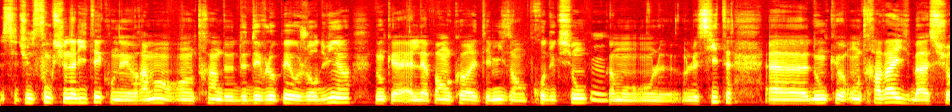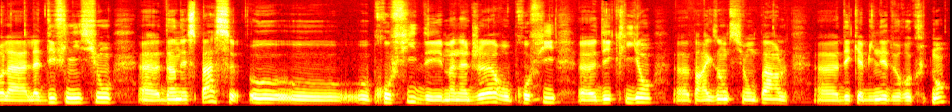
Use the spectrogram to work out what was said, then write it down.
c'est une fonctionnalité qu'on est vraiment en train de, développer aujourd'hui. Hein. Donc, elle n'a pas encore été mise en production, hmm. comme on, le, cite. Euh, donc, on travaille bah, sur la, définition euh, d'un espace au, profit des managers, au profit des clients. par exemple, si on parle des cabinets de recrutement.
